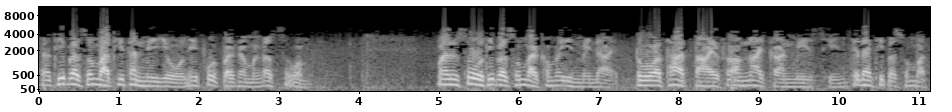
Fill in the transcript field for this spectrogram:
แล้วที่ประสมบัติที่ท่านมีอยู่นี่พูดไปก็เหมือนกับส้วม มันสู้ที่ประสมบัติของพระอินทร์ไม่ได้ ตัวถ้าตายเพราะอำนาจการมีศีลจะได้ที่ประสมบัติ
